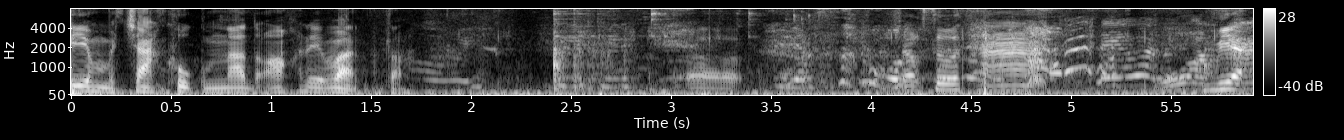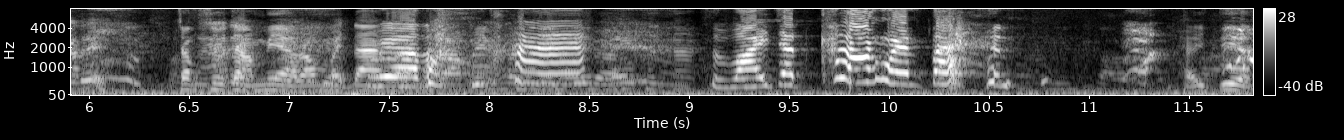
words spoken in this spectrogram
ភៀមម្ចាស់ខួបកំណើតទាំងអស់គ្នាបាទតោះអឺចង់សួរថាមានចង់សួរថាមានអារម្មណ៍មិនដែរមានអារម្មណ៍ថាសប្បាយចិត្តខ្លាំងមែនតើហើយទៀត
